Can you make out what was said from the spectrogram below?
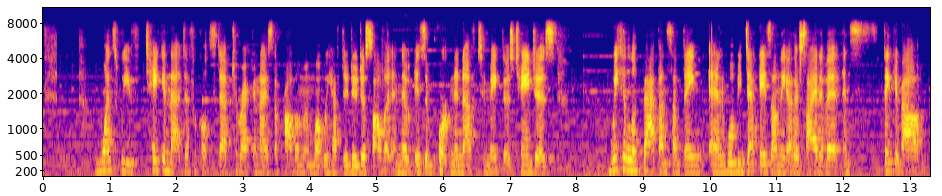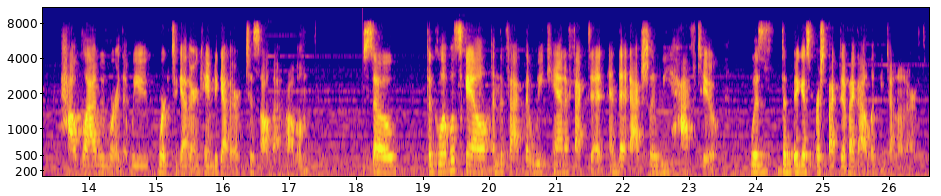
Once we've taken that difficult step to recognize the problem and what we have to do to solve it, and that it's important enough to make those changes, we can look back on something and we'll be decades on the other side of it and think about how glad we were that we worked together and came together to solve that problem. So the global scale and the fact that we can affect it and that actually we have to was the biggest perspective I got looking down on Earth.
